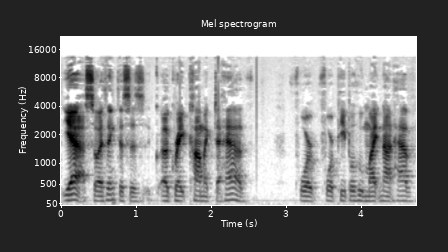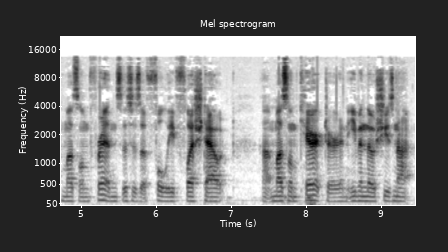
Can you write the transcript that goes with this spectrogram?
yeah, so I think this is a great comic to have for for people who might not have Muslim friends. This is a fully fleshed out uh, Muslim character, and even though she's not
